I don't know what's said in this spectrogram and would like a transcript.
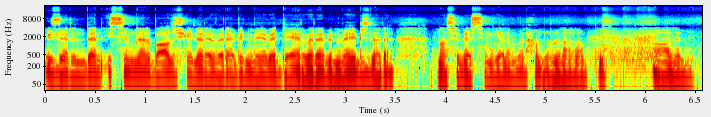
üzerinden isimler bazı şeylere verebilmeye ve değer verebilmeye bizlere nasip etsin diyelim. Elhamdülillah Rabbil Alemin.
